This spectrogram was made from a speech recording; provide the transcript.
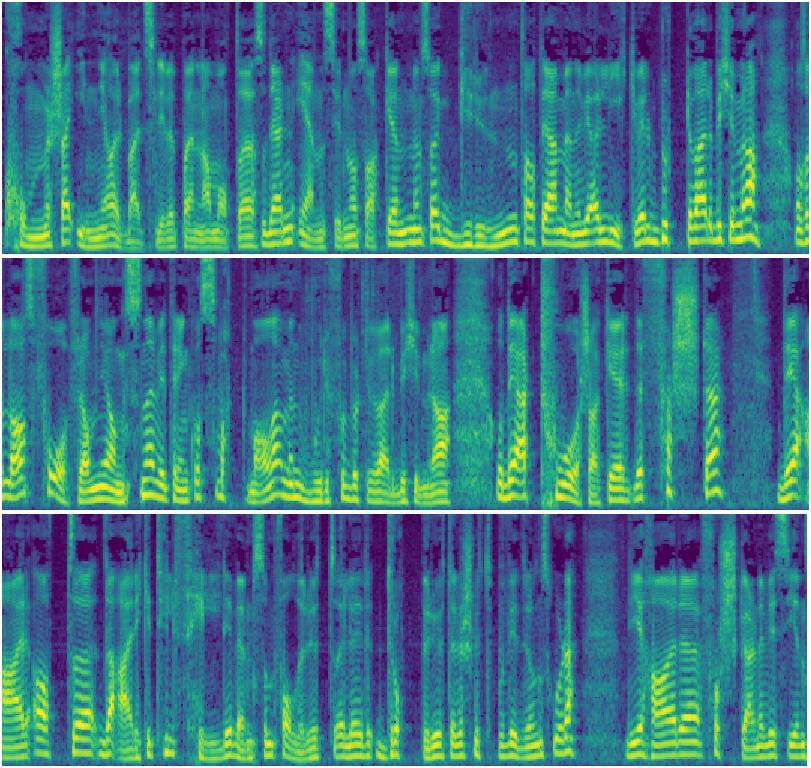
kommer seg inn i arbeidslivet på en eller annen måte. Så Det er den ene siden av saken. Men så er grunnen til at jeg mener vi allikevel burde være bekymra. Altså, la oss få fram nyansene. Vi trenger ikke å svartmale, men hvorfor burde vi være bekymra? Og det er to årsaker. Det første det er at det er ikke tilfeldig hvem som faller ut eller dropper ut eller slutter på videregående skole. De har forskerne vil si en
